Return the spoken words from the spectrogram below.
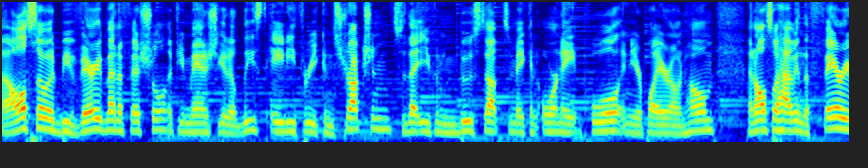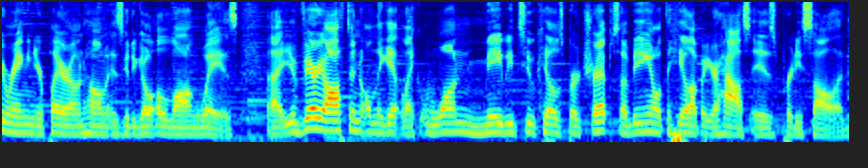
Uh, also, it'd be very beneficial if you manage to get at least 83 construction so that you can boost up to make an ornate pool in your player-owned home. And also having the fairy ring in your player-owned home is going to go a long ways. Uh, you very often only get like one, maybe two kills per trip, so being able to heal up at your house is pretty solid.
